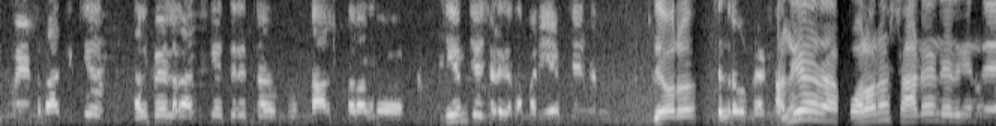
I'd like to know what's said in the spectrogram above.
ఇరవై ఏళ్ళ రాజకీయ నలభై ఏళ్ళ రాజకీయ చరిత్ర మూడు నాలుగు తరాల్లో సీఎం చేశాడు కదా మరి ఏం చేశారు? ఎవరు? చంద్రబాబు నాయుడు. అందుకే కదా పోలవరం స్టార్ట్ అయ్యడం జరిగింది.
